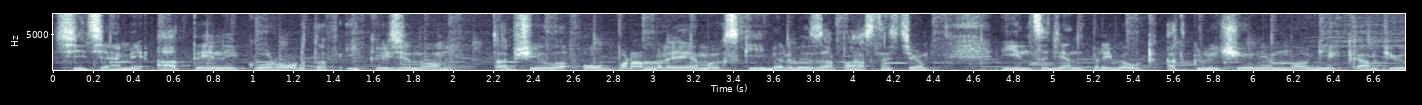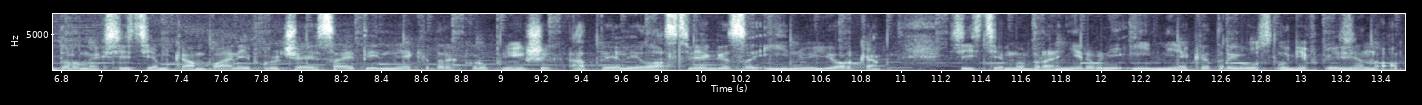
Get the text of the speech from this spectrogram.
сетями отелей, курортов и казино, сообщила о проблемах с кибербезопасностью. Инцидент привел к отключению многих компьютерных систем компании, включая сайты некоторых крупнейших отелей Лас-Вегаса и Нью-Йорка, системы бронирования и некоторые услуги в казино.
